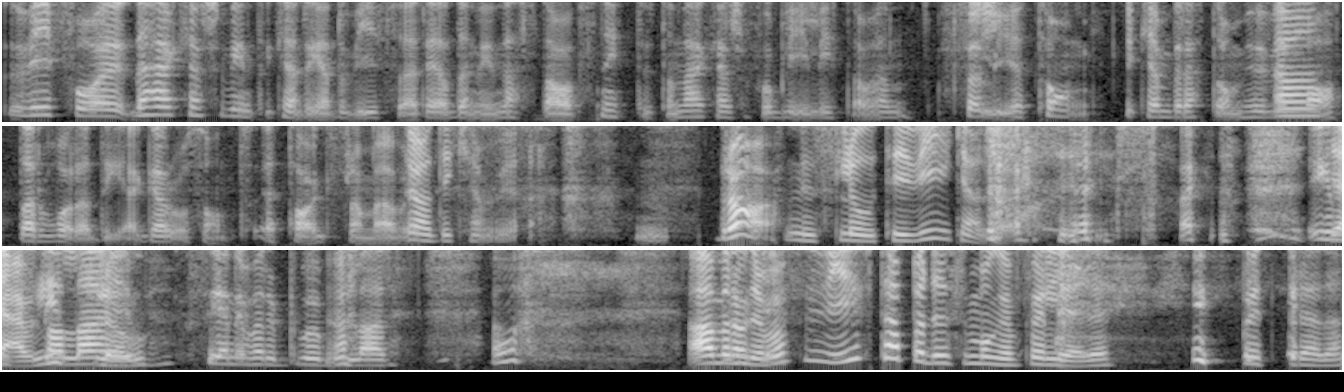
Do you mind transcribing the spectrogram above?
Vi får, det här kanske vi inte kan redovisa redan i nästa avsnitt utan det här kanske får bli lite av en följetong. Vi kan berätta om hur vi Ja. matar våra degar och sånt ett tag framöver. Ja, det kan vi göra. Bra! En slow tv kanske. Exakt. Jävligt Insta live. slow. Ser ni vad det bubblar? Ja, ja men Undrar okej. varför vi tappade så många följare på ett bräde.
